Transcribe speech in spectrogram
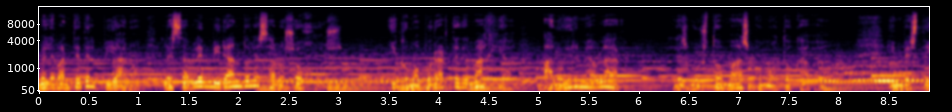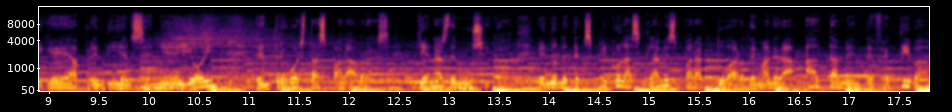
Me levanté del piano, les hablé mirándoles a los ojos y como por arte de magia, al oírme hablar, les gustó más cómo tocaba. Investigué, aprendí, enseñé y hoy te entrego estas palabras llenas de música en donde te explico las claves para actuar de manera altamente efectiva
